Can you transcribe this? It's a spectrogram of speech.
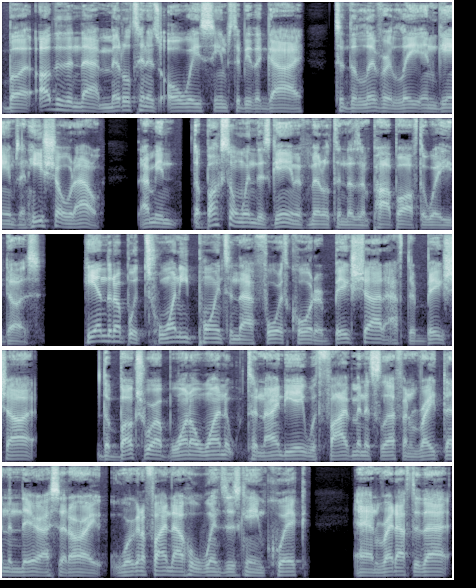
But other than that, Middleton is always seems to be the guy to deliver late in games, and he showed out. I mean, the Bucks don't win this game if Middleton doesn't pop off the way he does. He ended up with 20 points in that fourth quarter, big shot after big shot. The Bucks were up 101 to 98 with 5 minutes left and right then and there I said, "All right, we're going to find out who wins this game quick." And right after that,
